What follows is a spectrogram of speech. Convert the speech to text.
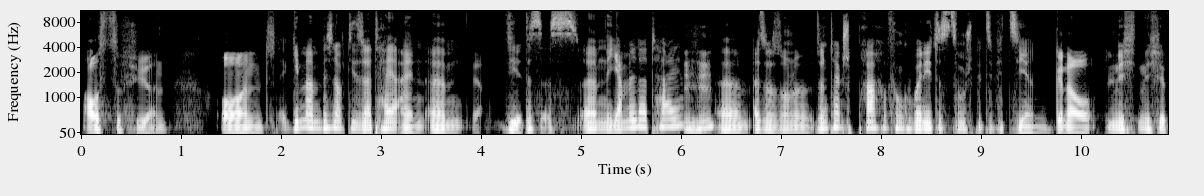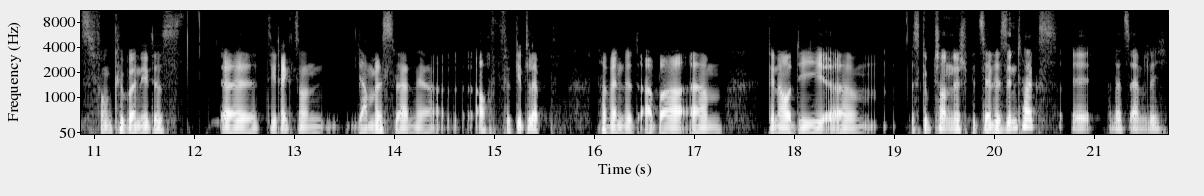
auszuführen. Und Geh mal ein bisschen auf diese Datei ein. Ähm, Ja. die, das ist ähm, eine YAML-Datei, mhm. ähm, also so eine Syntaxsprache von Kubernetes zum Spezifizieren. Genau, nicht, nicht jetzt von Kubernetes äh, direkt, sondern YAMLs werden ja auch für GitLab verwendet, aber ähm, genau die, ähm, es gibt schon eine spezielle Syntax äh, letztendlich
